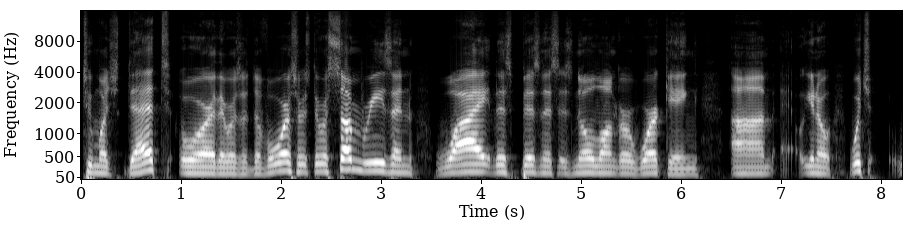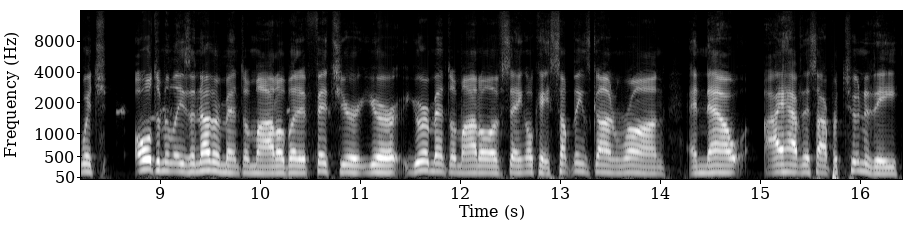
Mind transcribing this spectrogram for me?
too much debt, or there was a divorce, or there was some reason why this business is no longer working. Um, you know, which which ultimately is another mental model, but it fits your your your mental model of saying, okay, something's gone wrong, and now I have this opportunity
